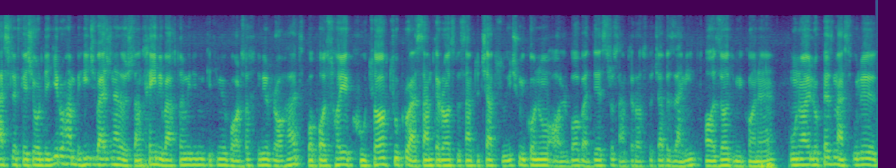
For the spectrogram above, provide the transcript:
اصل فشردگی رو هم به هیچ وجه نداشتن. خیلی وقتا می‌دیدیم که تیم بارسا خیلی راحت با پاسهای کوتاه توپ رو از سمت راست به سمت چپ سویچ می‌کنه و آلبا و دست سمت راست و چپ زمین آزاد می‌کنه. اونای لوپز مسئول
